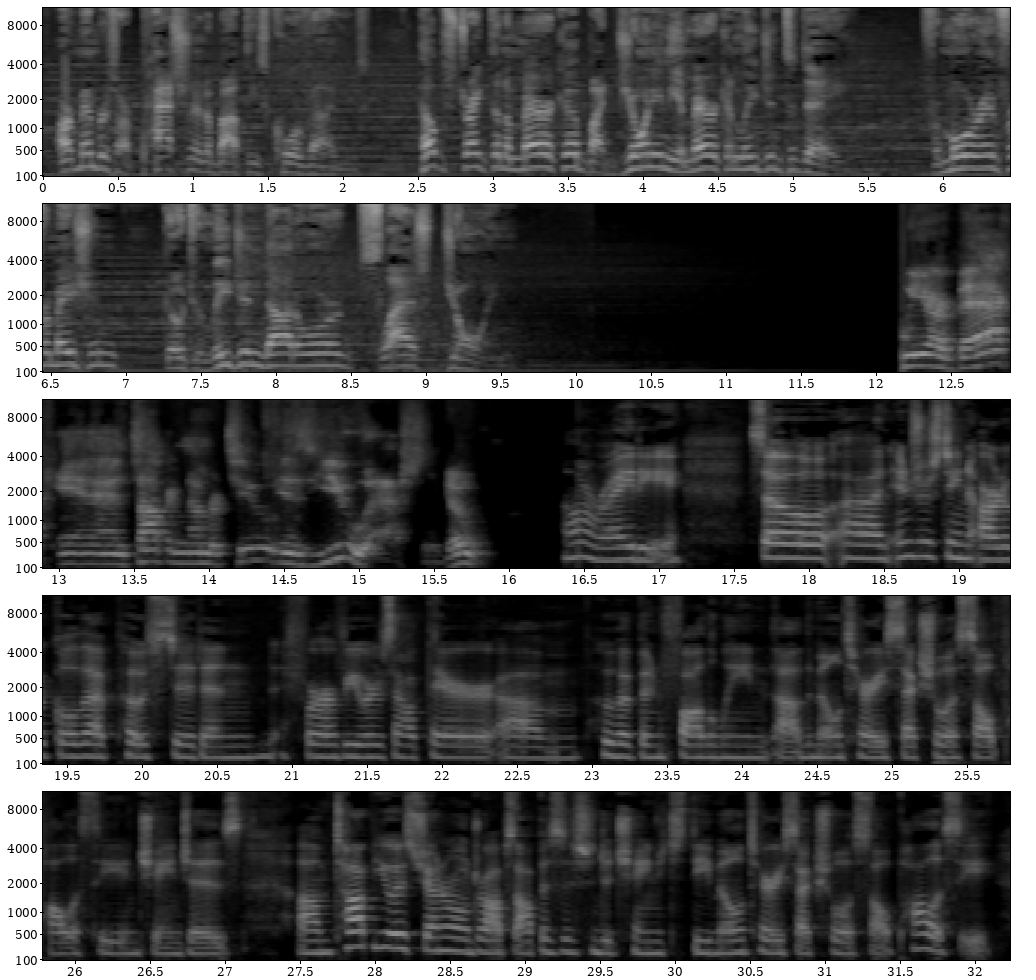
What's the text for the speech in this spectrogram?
Our members are passionate about these core values. Help strengthen America by joining the American Legion today. For more information, go to legion.org/join. We are back, and topic number two is you, Ashley. Go. All righty. So, uh, an interesting article that posted, and for our viewers out there um, who have been following uh, the military sexual assault policy and changes, um, top U.S. general drops opposition to change the military sexual assault policy.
